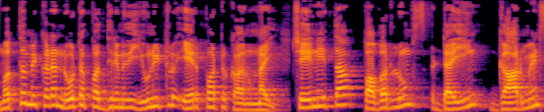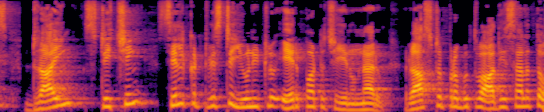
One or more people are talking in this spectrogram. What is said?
మొత్తం ఇక్కడ నూట పద్దెనిమిది యూనిట్లు ఏర్పాటు కానున్నాయి. చేనేత power looms dyeing garments drawing stitching silk twist యూనిట్లు ఏర్పాటు చేయనున్నారు. రాష్ట్ర ప్రభుత్వ ఆదేశాలతో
